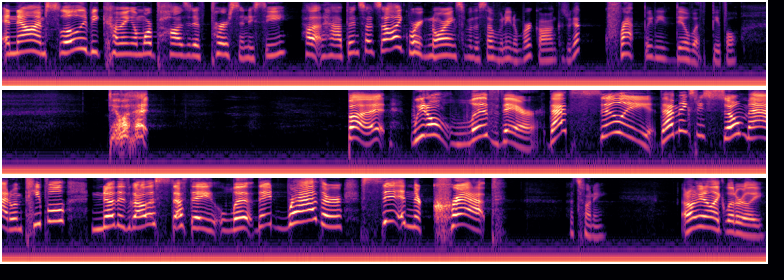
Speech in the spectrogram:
and now I'm slowly becoming a more positive person. You see how that happens? So it's not like we're ignoring some of the stuff we need to work on because we got crap we need to deal with, people. Deal with it. But we don't live there. That's silly. That makes me so mad when people know they've got all this stuff they live. They'd rather sit in their crap. That's funny. I don't mean like literally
